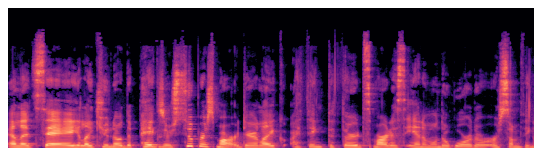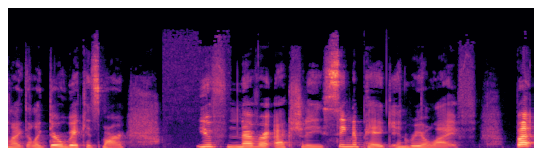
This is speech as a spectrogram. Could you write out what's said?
and let's say, like, you know, the pigs are super smart. They're like, I think, the third smartest animal in the world, or, or something like that. Like, they're wicked smart. You've never actually seen a pig in real life. But,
